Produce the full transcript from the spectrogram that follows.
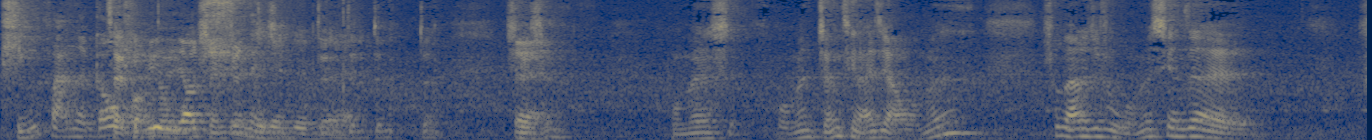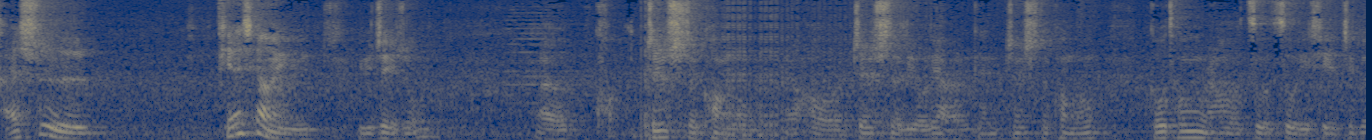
频繁的、高频率的要去那边，对对对对对，确实。我们是，我们整体来讲，我们说白了就是我们现在还是偏向于于这种呃矿真实的矿工，然后真实的流量跟真实的矿工沟通，然后做做一些这个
